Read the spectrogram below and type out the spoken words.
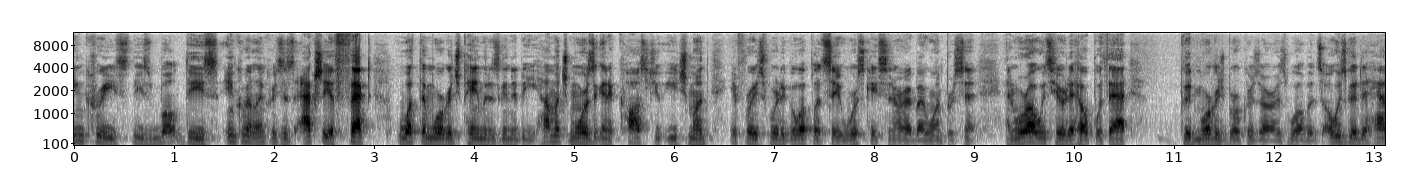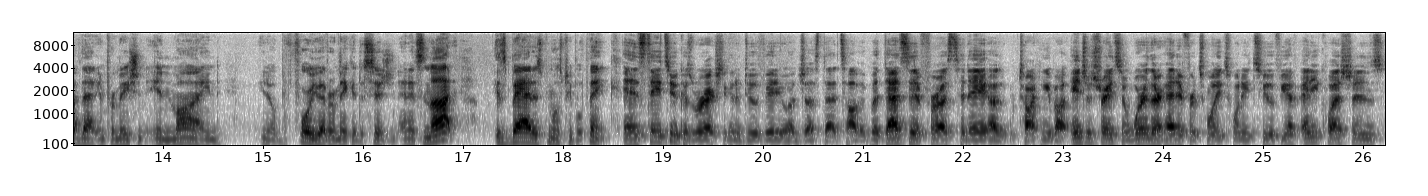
increase these these incremental increases actually affect what the mortgage payment is going to be? How much more is it going to cost you each month if rates were to go up? Let's say worst case scenario by one percent. And we're always here to help with that. Good mortgage brokers are as well. But it's always good to have that information in mind, you know, before you ever make a decision. And it's not as bad as most people think. And stay tuned because we're actually going to do a video on just that topic. But that's it for us today. Uh, we're talking about interest rates and where they're headed for 2022. If you have any questions,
